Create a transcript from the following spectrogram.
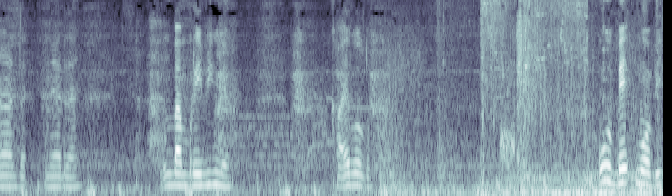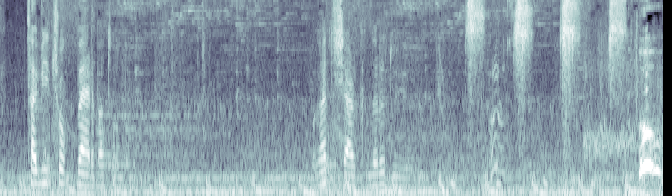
Nerede? Nereden? Oğlum ben burayı bilmiyorum. Kayboldum. Bu Batmobil tabii çok berbat oldu. Fakat şarkıları duyuyorum. Oh!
